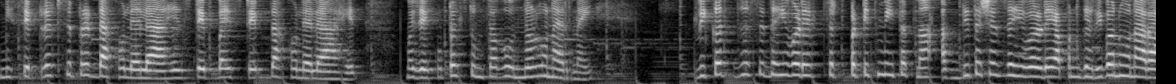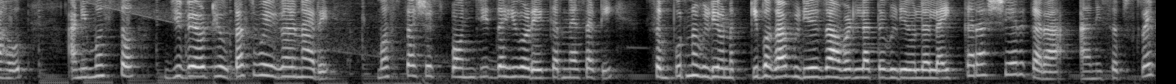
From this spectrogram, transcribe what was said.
मी सेपरेट सेपरेट दाखवलेल्या आहे स्टेप बाय स्टेप दाखवलेल्या आहेत. म्हणजे कुठंच तुमचा गोंधळ होणार नाही. विकत जसे दहीवडे चटपटीत मिळतात ना अगदी तसेच दहीवडे आपण घरी बनवणार आहोत. आणि मस्त जिभेवर ठेवताच वेळ मस्त असे स्पॉन्जी दहीवडे करण्यासाठी संपूर्ण व्हिडिओ नक्की बघा. व्हिडिओ जर आवडला तर व्हिडिओला लाईक करा शेअर करा आणि सबस्क्राईब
